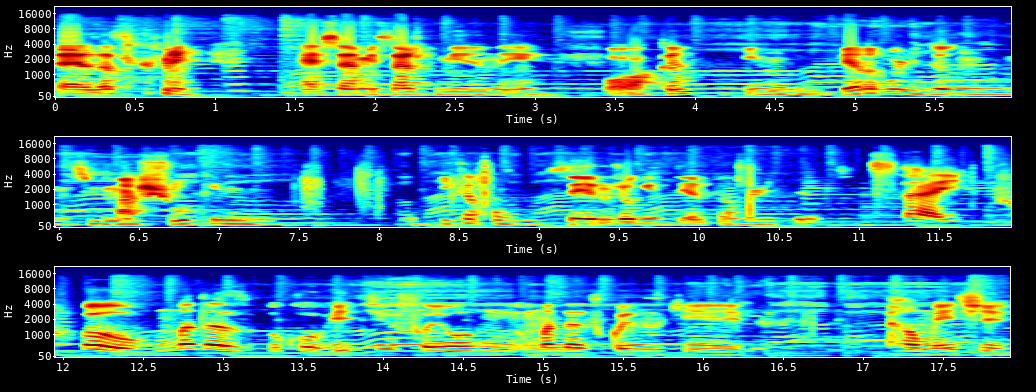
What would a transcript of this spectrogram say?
É, exatamente. Essa é a mensagem pro menino nem. Foca e não, pelo amor de Deus, não, se machuque não fica fazendo ser o jogo inteiro, pelo amor de Deus. Aí. Oh, uma das. O Covid foi um- uma das coisas que realmente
